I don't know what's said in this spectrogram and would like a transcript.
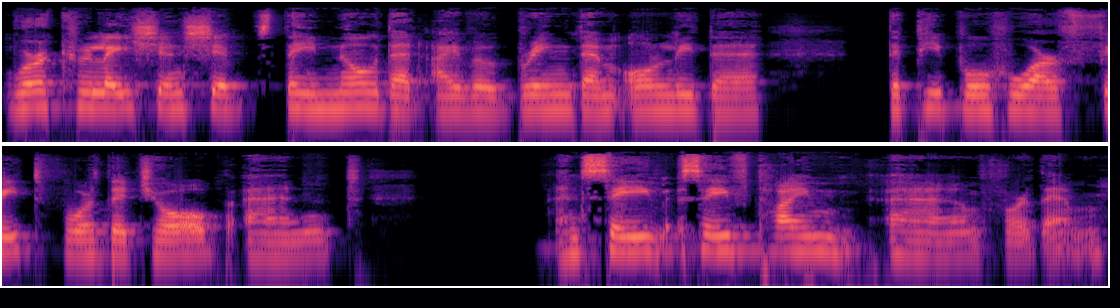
work relationships they know that i will bring them only the the people who are fit for the job and and save save time um, for them.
